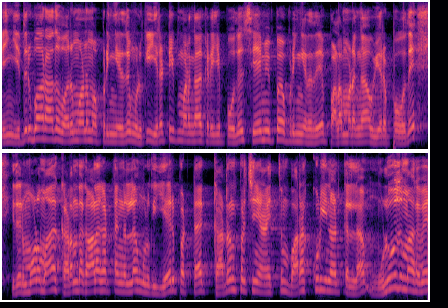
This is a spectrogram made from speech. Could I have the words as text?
நீங்கள் எதிர்பாராத வருமானம் அப்படிங்கிறது உங்களுக்கு இரட்டிப்பு மடங்காக கிடைக்க போகுது. சேமிப்பு அப்படிங்கிறது பல மடங்காக உயரப்போகுது. இதன் மூலமாக கடந்த காலகட்டங்களில் உங்களுக்கு ஏற்பட்ட கடன் பிரச்சனை அனைத்தும் வரக்கூடிய நாட்களில் முழுவதுமாகவே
